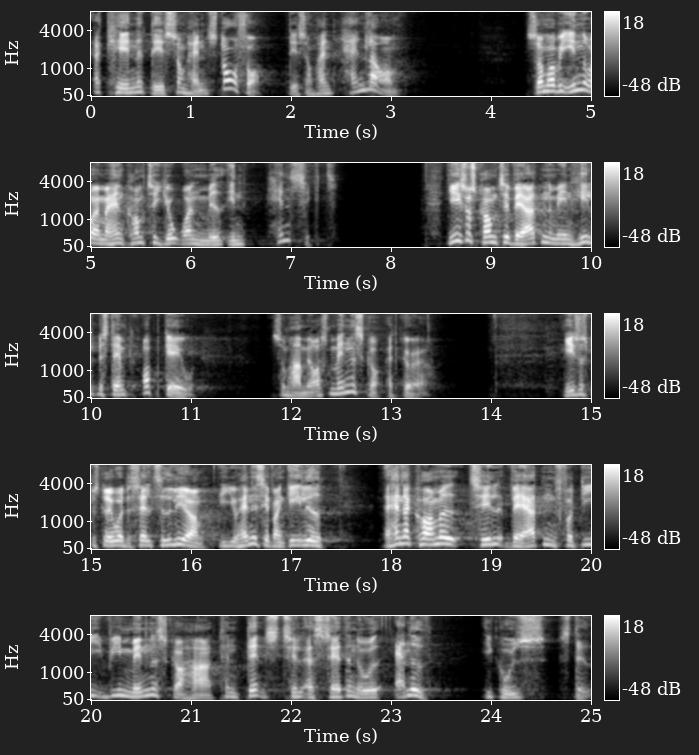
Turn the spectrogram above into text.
erkende det, som han står for, det, som han handler om. Så må vi indrømme, at han kom til jorden med en hensigt. Jesus kom til verden med en helt bestemt opgave, som har med os mennesker at gøre. Jesus beskriver det selv tidligere i Johannes evangeliet, at han er kommet til verden, fordi vi mennesker har tendens til at sætte noget andet i Guds sted.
